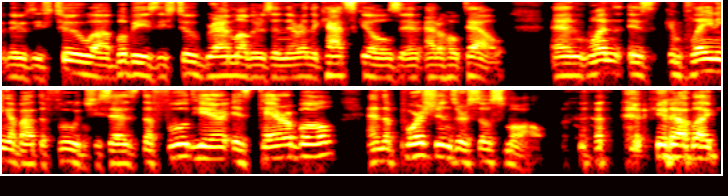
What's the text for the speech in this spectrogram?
there's these two uh, bubbies, these two grandmothers, and they're in the Catskills at a hotel. And one is complaining about the food. And she says, The food here is terrible and the portions are so small. you know, like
